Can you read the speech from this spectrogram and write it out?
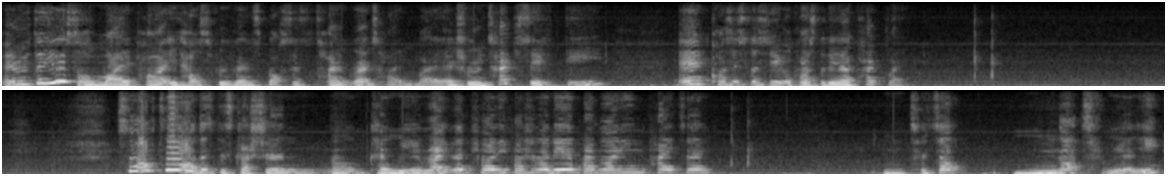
And with the use of MyPy, it helps prevent boxes type runtime by ensuring type safety and consistency across the data pipeline. So after all this discussion, um, can we write a purely functional data pipeline in Python? Mm, turns out, not really,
